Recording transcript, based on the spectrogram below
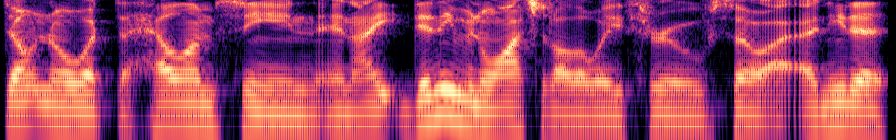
Don't know what the hell I'm seeing, and I didn't even watch it all the way through. So I, I need to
